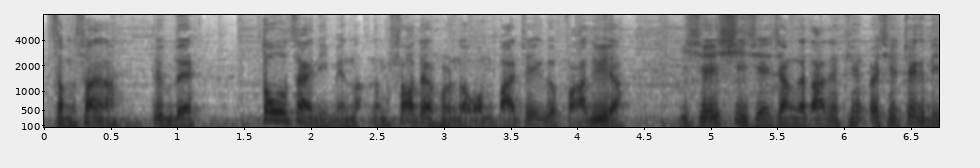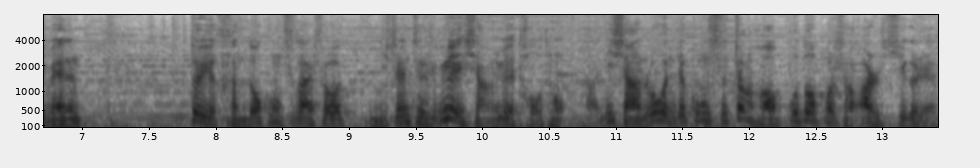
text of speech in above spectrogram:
怎么算啊？对不对？都在里面呢。那么稍待会儿呢，我们把这个法律啊一些细节讲给大家听。而且这个里面对很多公司来说，你真的是越想越头痛啊！你想，如果你这公司正好不多不少二十七个人，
